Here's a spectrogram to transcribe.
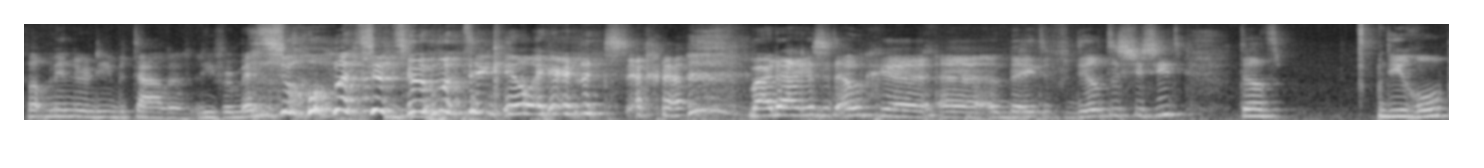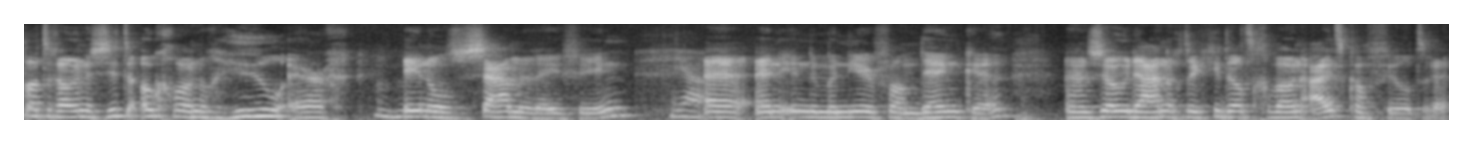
wat minder, die betalen liever mensen om het te doen, moet ik heel eerlijk zeggen. Maar daar is het ook eh, beter verdeeld. Dus je ziet dat die rolpatronen zitten ook gewoon nog heel erg Mhm. in onze samenleving. Ja. en in de manier van denken. Eh, zodanig dat je dat gewoon uit kan filteren.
